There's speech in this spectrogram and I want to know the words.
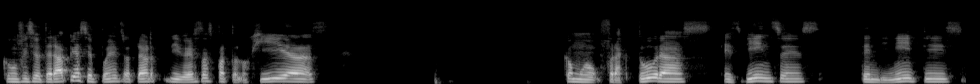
Con fisioterapia se pueden tratar diversas patologías, como fracturas, esguinces, tendinitis,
